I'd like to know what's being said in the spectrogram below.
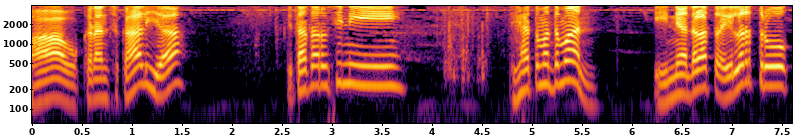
Wow, keren sekali ya. Kita taruh sini. Lihat teman-teman. Ini adalah trailer truk.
